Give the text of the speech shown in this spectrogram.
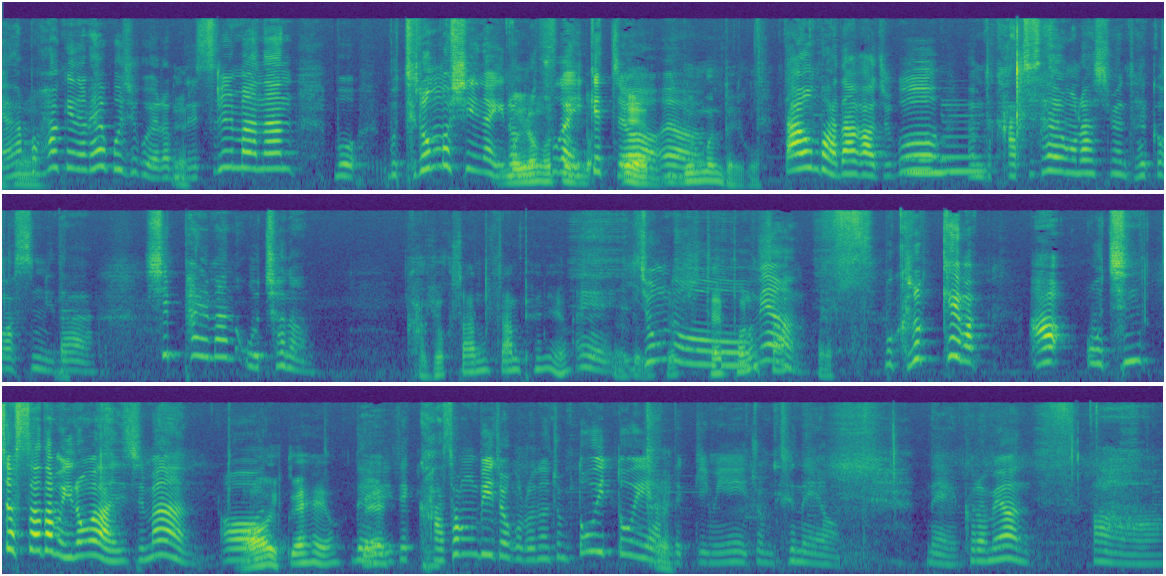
맞아요. 한번 네. 확인을 해보시고 여러분들이 쓸만한 뭐 뭐 드럼 머신이나 뭐 이런 이런 루프가 있겠죠. 예, 어. 다운 받아가지고 여러분들 같이 사용을 하시면 될 것 같습니다. 18만 5천 원. 가격 싼, 싼 편이에요. 예, 이 정도면 싸. 예. 뭐 그렇게 막 아, 오 진짜 싸다 뭐 이런 건 아니지만 어, 어, 꽤 해요. 네, 꽤. 이제 가성비적으로는 좀 또이또이한 네. 느낌이 좀 드네요. 네, 그러면 아,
